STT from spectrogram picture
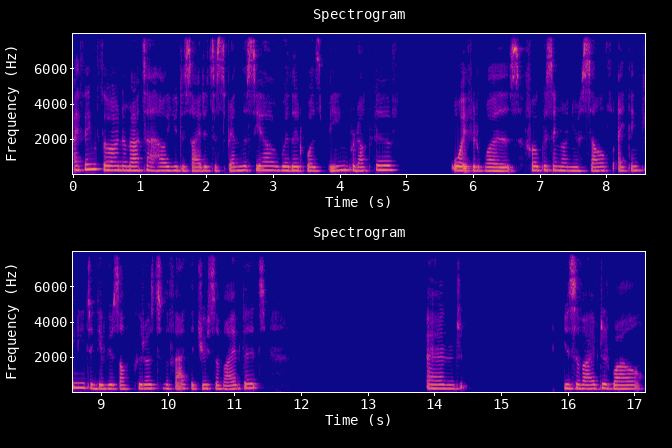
I think though no matter how you decided to spend this year, whether it was being productive or if it was focusing on yourself, I think you need to give yourself kudos to the fact that you survived it. And you survived it while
